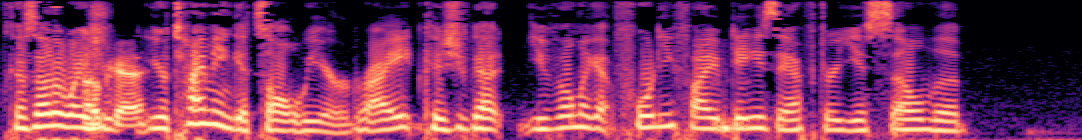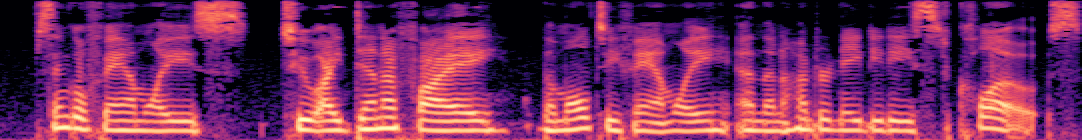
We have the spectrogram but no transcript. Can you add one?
Because otherwise, okay. your, your timing gets all weird, right? Because you've got you've only got 45 days after you sell the single families to identify the multifamily and then 180 days to close.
